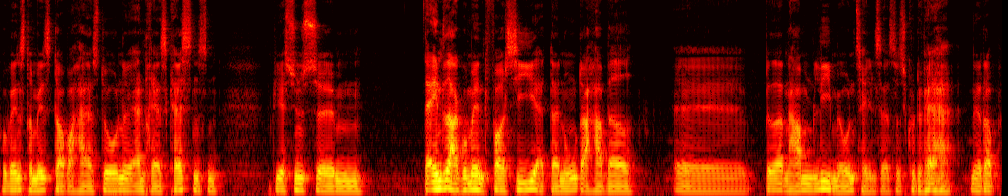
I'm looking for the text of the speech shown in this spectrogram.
på venstre midtstopper har jeg stående Andreas Christensen, fordi jeg synes, øh, der er intet argument for at sige, at der er nogen, der har været øh, bedre end ham, lige med undtagelse. Så skulle det være netop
